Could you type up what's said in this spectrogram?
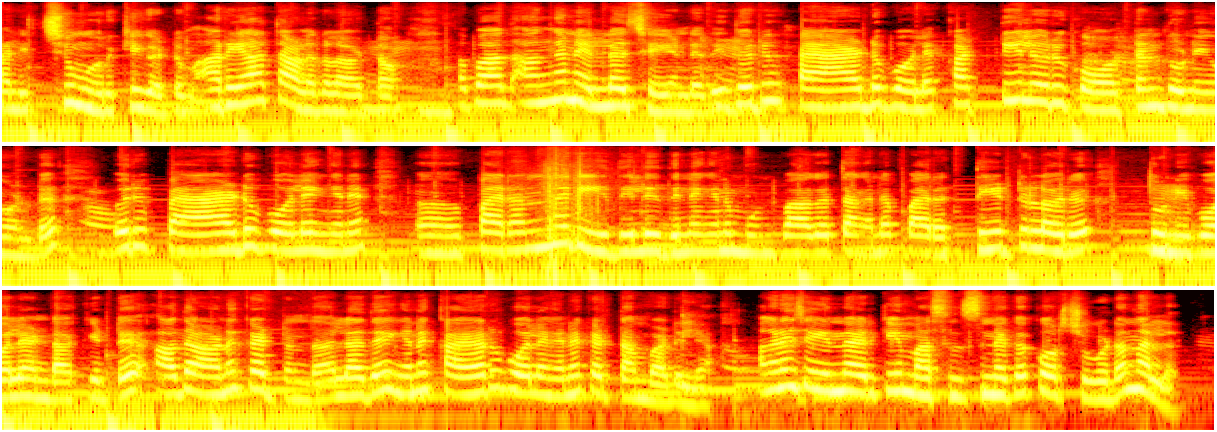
വലിച്ചു മുറുക്കി കെട്ടും. അറിയാത്ത ആളുകളാട്ടോ അപ്പൊ അത് അങ്ങനെയല്ല ചെയ്യേണ്ടത്. ഇതൊരു പാഡ് പോലെ കട്ടിയിൽ ഒരു കോട്ടൺ തുണി കൊണ്ട് ഒരു പാഡ് പോലെ ഇങ്ങനെ പരന്ന രീതിയിൽ ഇതിനെങ്ങനെ മുൻഭാഗത്ത് അങ്ങനെ പരത്തിയിട്ടുള്ള ഒരു തുണി പോലെ ഉണ്ടാക്കിയിട്ട് അതാണ് കെട്ടേണ്ടത്. അല്ലാതെ ഇങ്ങനെ കയർ പോലെ ഇങ്ങനെ കെട്ടാൻ പാടില്ല. അങ്ങനെ ചെയ്യുന്നതായിരിക്കും ഈ മസിൽസിനൊക്കെ കുറച്ചുകൂടെ നല്ലത്.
